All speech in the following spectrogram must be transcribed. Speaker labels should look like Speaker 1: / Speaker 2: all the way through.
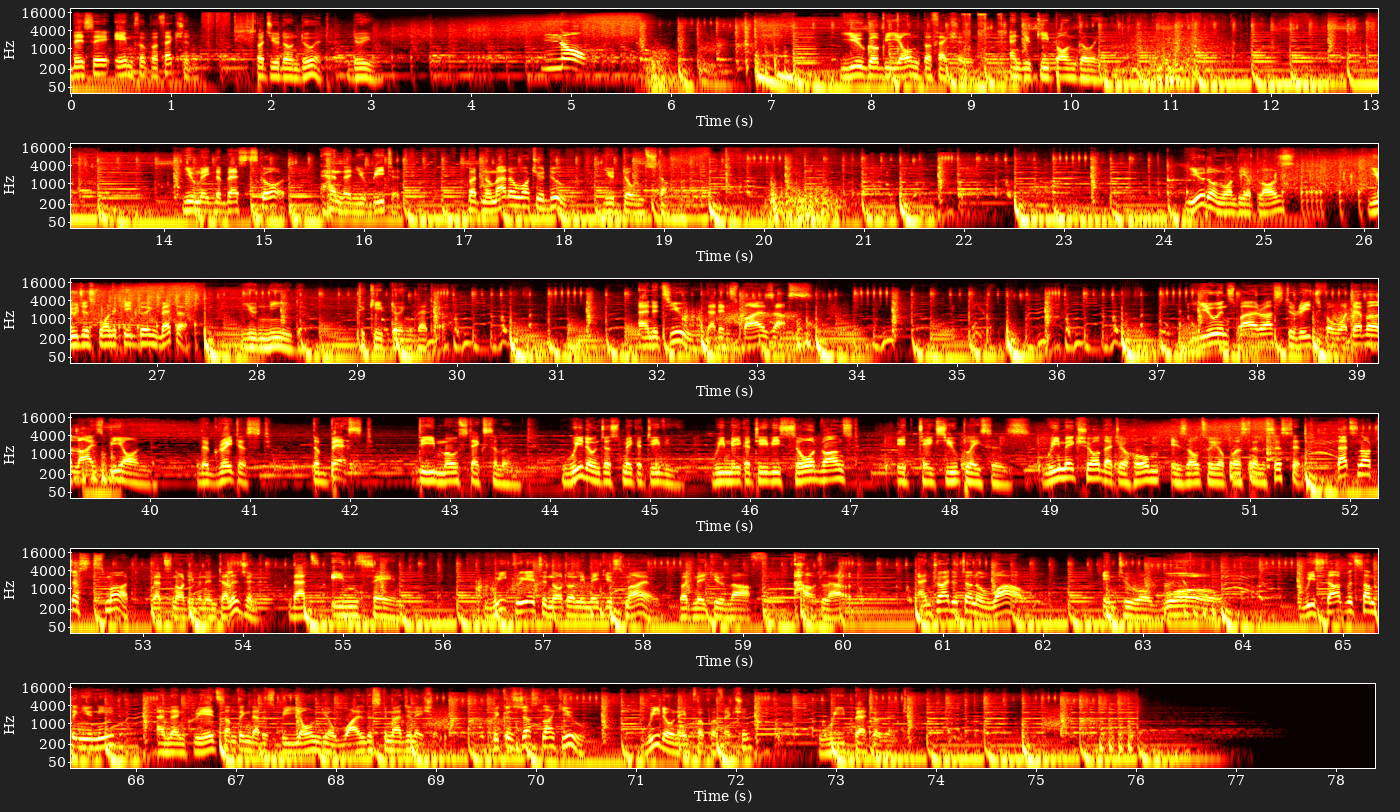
Speaker 1: They say aim for perfection, but you don't do it, do you?
Speaker 2: No.
Speaker 1: You go beyond perfection and you keep on going. You make the best score and then you beat it. But no matter what you do, you don't stop. You don't want the applause. You just want to keep doing better. You need to keep doing better. And it's you that inspires us. You inspire us to reach for whatever lies beyond the greatest, the best, the most excellent. We don't just make a TV, we make a TV so advanced it takes you places. We make sure that your home is also your personal assistant. That's not just smart, that's not even intelligent, that's insane. We create to not only make you smile, but make you laugh out loud. And try to turn a wow into a whoa. We start with something you need and then create something that is beyond your wildest imagination. Because just like you, we don't aim for perfection, we better it.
